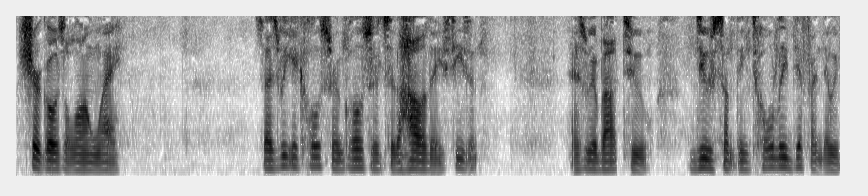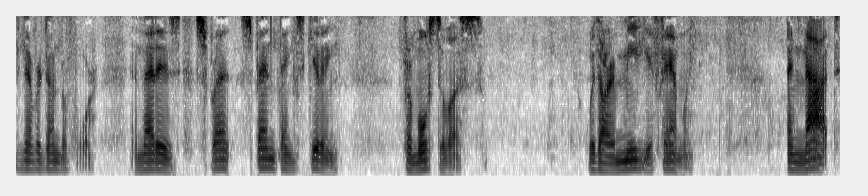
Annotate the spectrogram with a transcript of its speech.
sure goes a long way. So as we get closer and closer to the holiday season, as we're about to do something totally different that we've never done before, and that is spend Thanksgiving for most of us with our immediate family and not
